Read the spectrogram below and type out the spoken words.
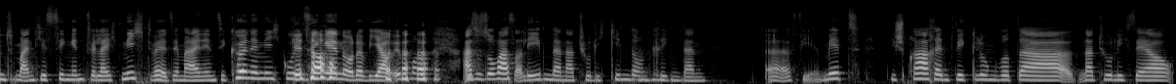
Und manche singen vielleicht nicht, weil sie meinen, sie können nicht gut Genau. singen oder wie auch immer. Also sowas erleben dann natürlich Kinder Mhm. und kriegen dann äh, viel mit. Die Sprachentwicklung wird da natürlich sehr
